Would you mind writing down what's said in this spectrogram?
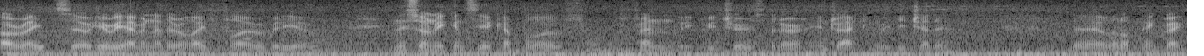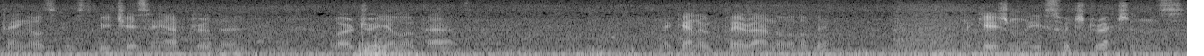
Alright, so here we have another life flow video. In this one we can see a couple of friendly creatures that are interacting with each other. The little pink rectangle seems to be chasing after the larger yellow path. They kind of play around a little bit and occasionally switch directions.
